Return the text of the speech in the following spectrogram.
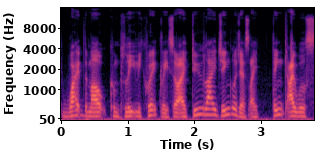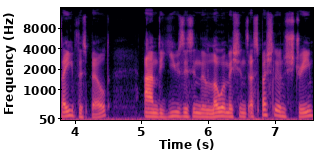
wipe them out completely quickly. So I do like Jingle Jess. I think I will save this build. and use this in the lower missions, especially on stream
